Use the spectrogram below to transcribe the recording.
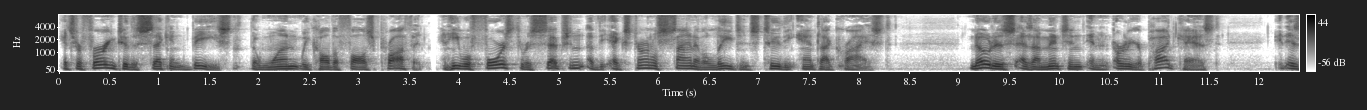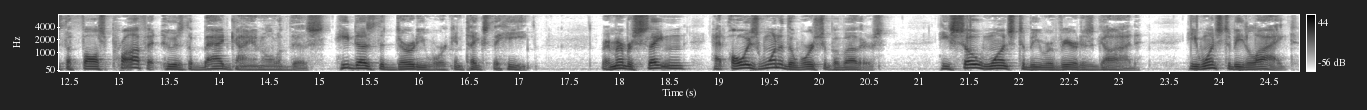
It's referring to the second beast, the one we call the false prophet, and he will force the reception of the external sign of allegiance to the Antichrist. Notice, as I mentioned in an earlier podcast, it is the false prophet who is the bad guy in all of this. He does the dirty work and takes the heat. Remember, Satan had always wanted the worship of others. He so wants to be revered as God. He wants to be liked.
